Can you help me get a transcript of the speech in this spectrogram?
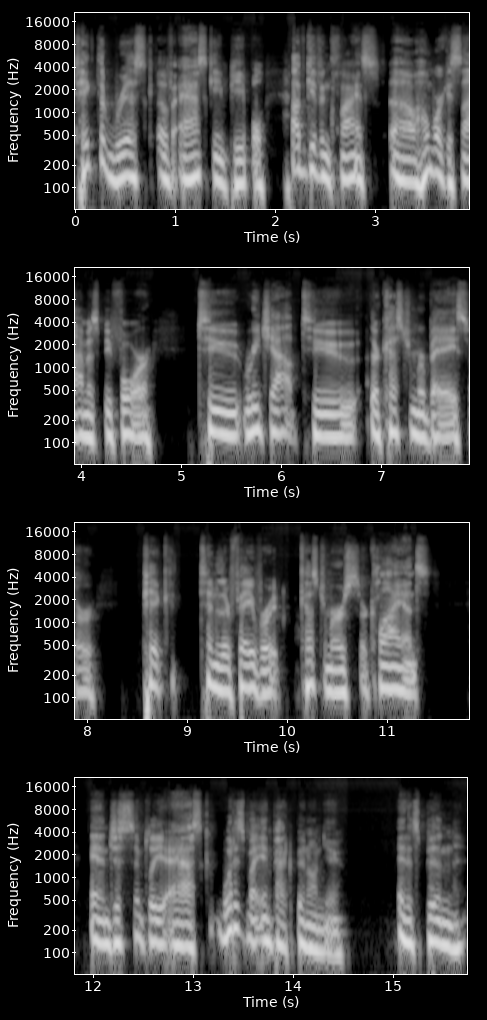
take the risk of asking people. I've given clients uh, homework assignments before to reach out to their customer base or pick 10 of their favorite customers or clients and just simply ask, What has my impact been on you? And it's been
